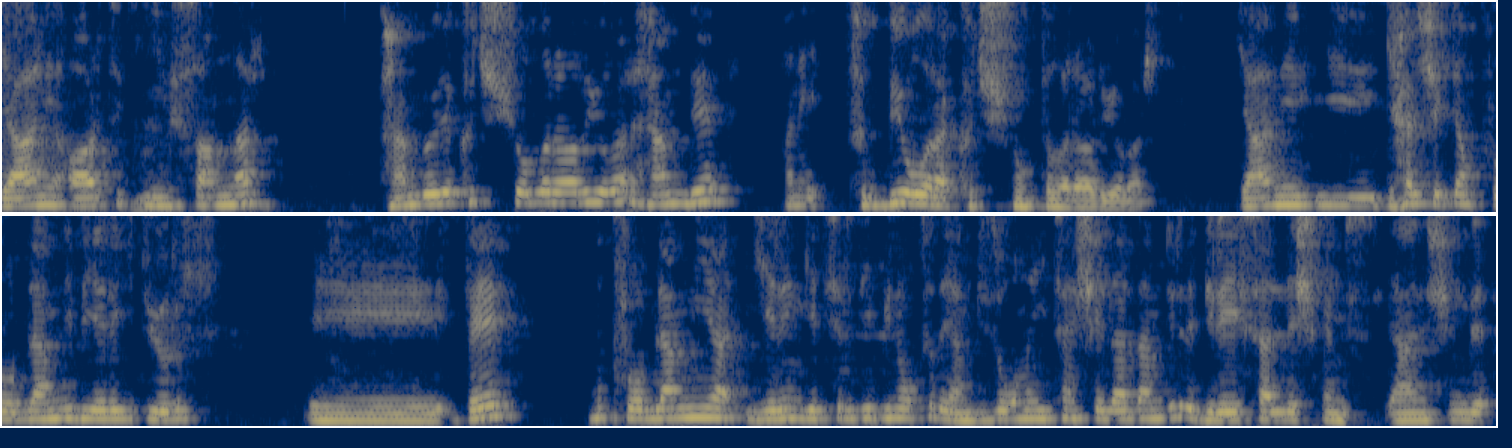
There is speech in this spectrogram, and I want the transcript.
Yani artık insanlar hem böyle kaçış yolları arıyorlar hem de hani tıbbi olarak kaçış noktaları arıyorlar. Yani e, gerçekten problemli bir yere gidiyoruz. E, ve bu problemli yer- yerin getirdiği bir noktada yani bizi ona iten şeylerden biri de bireyselleşmemiz. Yani şimdi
